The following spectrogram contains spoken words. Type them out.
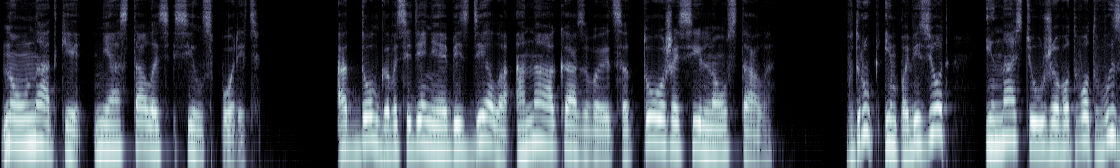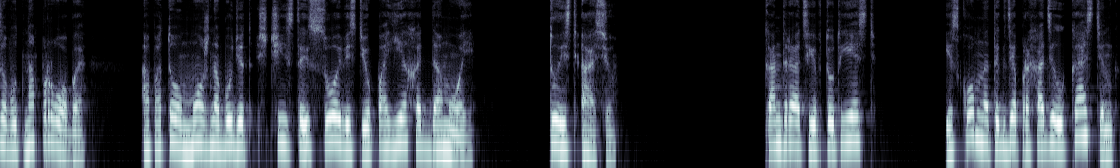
но у Натки не осталось сил спорить. От долгого сидения без дела она, оказывается, тоже сильно устала. Вдруг им повезет, и Настю уже вот-вот вызовут на пробы, а потом можно будет с чистой совестью поехать домой. То есть Асю. «Кондратьев тут есть?» Из комнаты, где проходил кастинг,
